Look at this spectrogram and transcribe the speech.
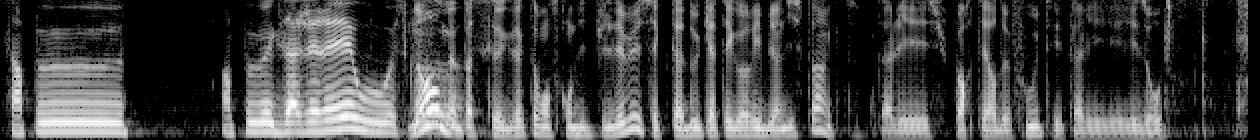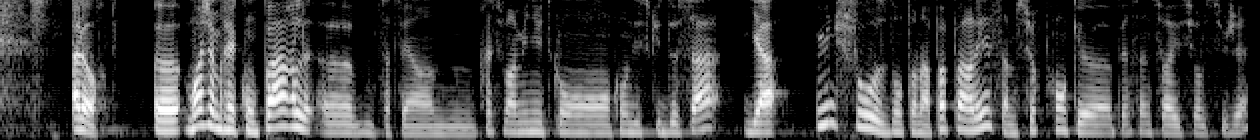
C'est un peu, un peu exagéré ou que... non, mais parce que c'est exactement ce qu'on dit depuis le début, c'est que tu as deux catégories bien distinctes. Tu as les supporters de foot et tu as les, les autres. Alors, euh, moi j'aimerais qu'on parle, euh, ça fait un- presque 20 minutes qu'on qu'on discute de ça. Il y a une chose dont on n'a pas parlé, ça me surprend que personne ne soit arrivé sur le sujet.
